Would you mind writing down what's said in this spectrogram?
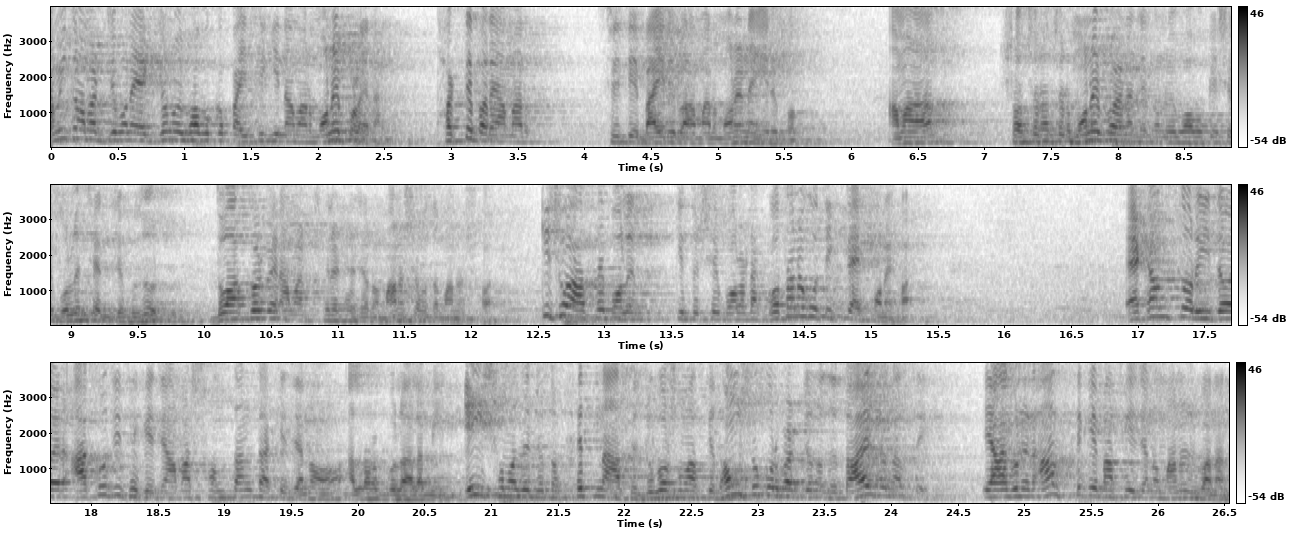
আমি তো আমার জীবনে একজন অভিভাবককে পাইছি কিনা আমার মনে পড়ে না। থাকতে পারে আমার স্মৃতির বাইরে বা আমার মনে নাই এরকম। আমার সচরাচর মনে পড়ে না যে কোনো অভিভাবক এসে বলেছেন যে, হুজুর, দোয়া করবেন আমার ছেলেটা যেন মানুষের মতো মানুষ হয়। কিছু আছে বলেন, কিন্তু সে বলাটা গতানুগতিক টাইপ মনে হয়। একান্ত হৃদয়ের আকুতি থেকে যে আমার সন্তানটাকে যেন আল্লাহ রব্বুল আলমী এই সমাজে যত ফেতনা আছে, যুব সমাজকে ধ্বংস করবার জন্য যত আয়োজন আছে, এই আগুনের আঁচ থেকে বাঁচিয়ে যেন মানুষ বানান।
